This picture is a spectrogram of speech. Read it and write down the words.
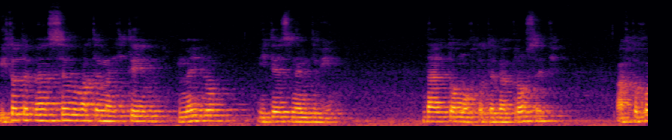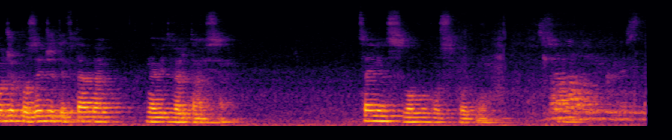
І хто тебе силуватиме йти милю, йди з ним дві. Дай тому, хто тебе просить, а хто хоче позичити в тебе, не відвертайся. Це є слово Господнє. Слава Тобі, Христе.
